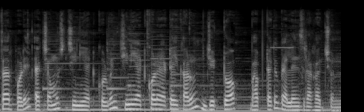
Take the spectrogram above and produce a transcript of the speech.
তারপরে এক চামচ চিনি অ্যাড করবেন। চিনি অ্যাড করার এটাই কারণ যে টক ভাবটাকে ব্যালেন্স রাখার জন্য।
